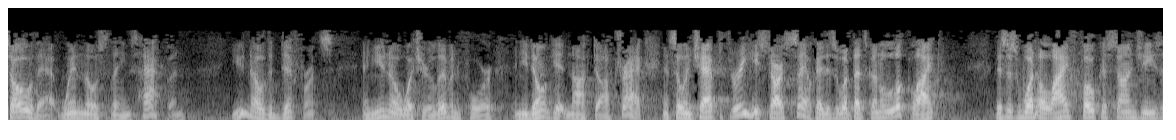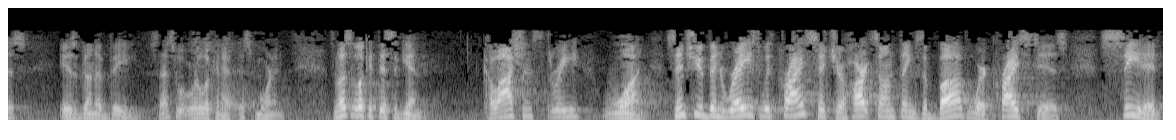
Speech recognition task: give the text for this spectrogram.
so that when those things happen, you know the difference and you know what you're living for, and you don't get knocked off track. And so in chapter 3, he starts to say, okay, this is what that's going to look like. This is what a life focused on Jesus is going to be. So that's what we're looking at this morning. So let's look at this again. Colossians 3 1. Since you've been raised with Christ, set your hearts on things above where Christ is, seated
